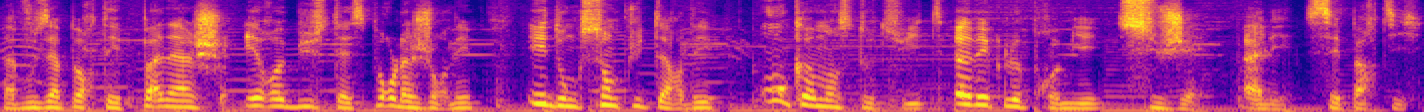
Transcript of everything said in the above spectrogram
va vous apporter panache et robustesse pour la journée. Et donc, sans plus tarder, on commence tout de suite avec le premier sujet. Allez, c'est parti.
